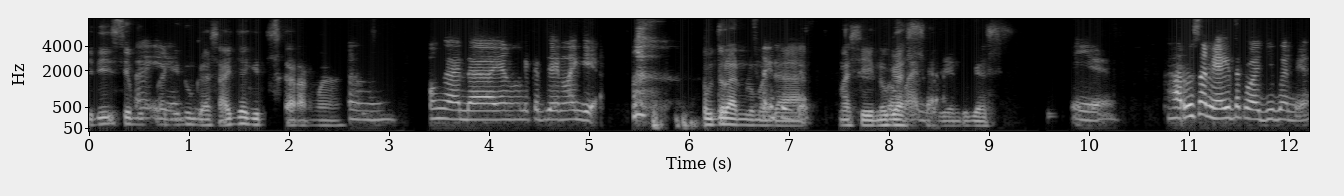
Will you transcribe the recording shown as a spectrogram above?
Jadi sibuk oh, iya. lagi nugas aja gitu sekarang mah. Um, oh nggak ada yang dikerjain lagi ya? Kebetulan belum ada, masih nugas, kerjain tugas. Iya, keharusan ya itu kewajiban ya.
